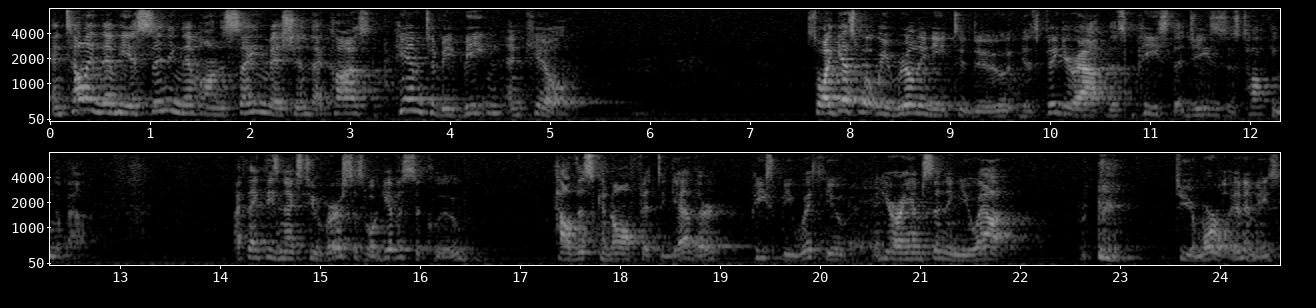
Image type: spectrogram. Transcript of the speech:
and telling them he is sending them on the same mission that caused him to be beaten and killed. So I guess what we really need to do is figure out this peace that Jesus is talking about. I think these next two verses will give us a clue how this can all fit together. Peace be with you, and here I am sending you out to your mortal enemies.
